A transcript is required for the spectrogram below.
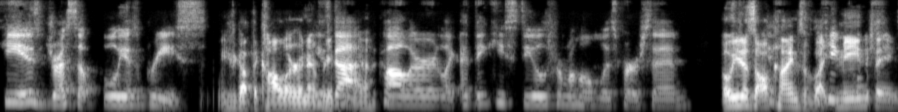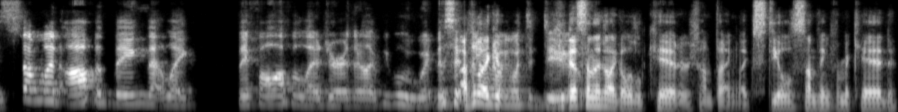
he is dressed up fully as a priest. He's got the collar and everything. He's got yeah. the collar. Like I think he steals from a homeless person. Oh, he does all kinds of like mean things. Someone off a thing that like they fall off a ledger and they're like people who witness it. I feel like knowing what to do. He does something to like a little kid or something, like steals something from a kid.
